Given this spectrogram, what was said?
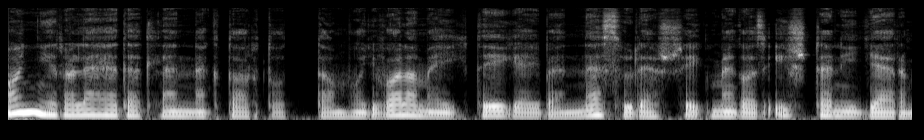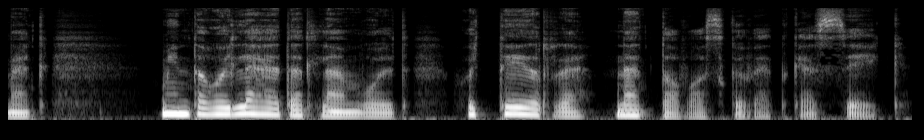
Annyira lehetetlennek tartottam, hogy valamelyik tégeiben ne szülessék meg az isteni gyermek, mint ahogy lehetetlen volt, hogy térre ne tavasz következzék.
